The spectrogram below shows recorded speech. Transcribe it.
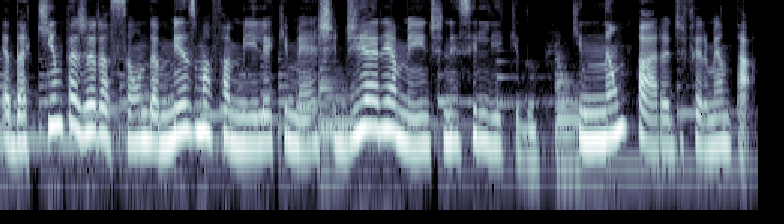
é da quinta geração da mesma família que mexe diariamente nesse líquido, que não para de fermentar.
